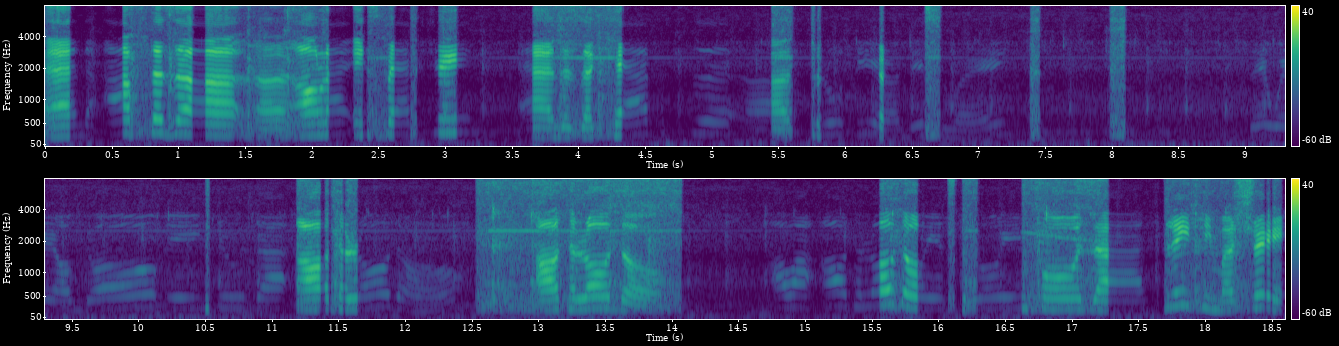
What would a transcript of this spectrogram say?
And after the uh, online inspection and the caps uh, through here this way, they will go into the autoloader. Autoloader. Our autoloader is going for the slitting machine.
